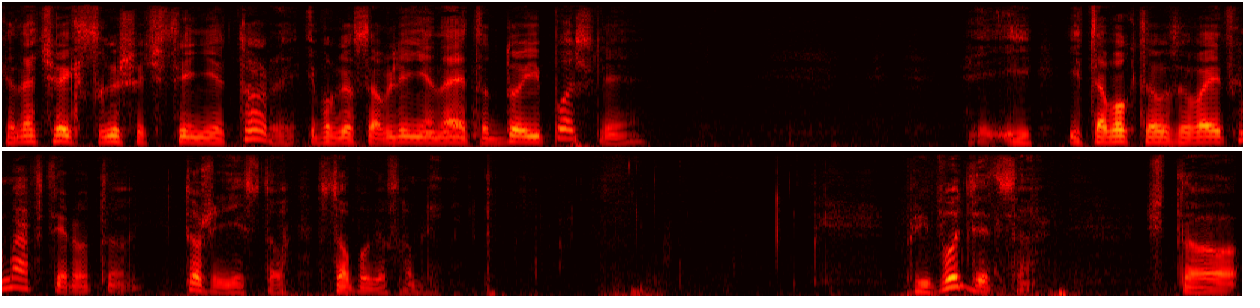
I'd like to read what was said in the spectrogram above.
когда человек слышит чтение Торы и благословление на это до и после, и, и того, кто вызывает к мафтеру, то тоже есть сто, сто благословлений. Приводится, что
